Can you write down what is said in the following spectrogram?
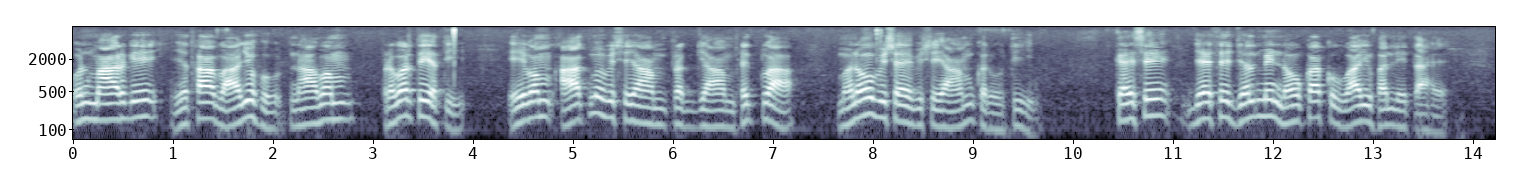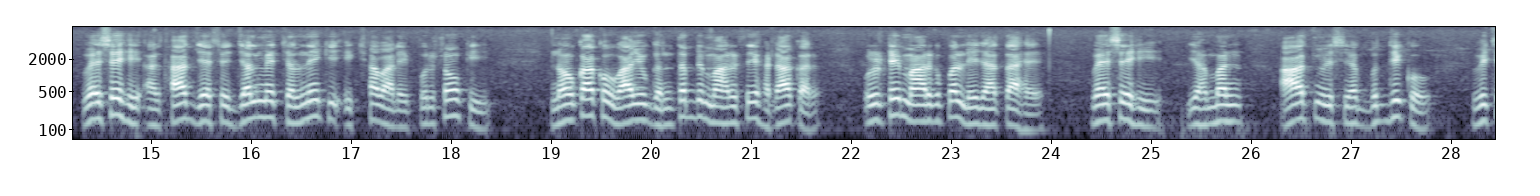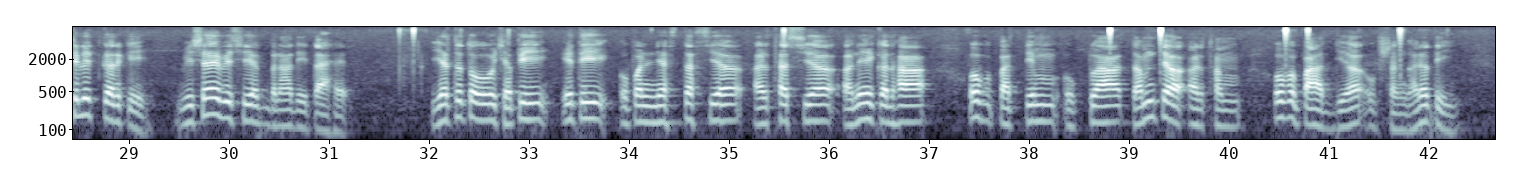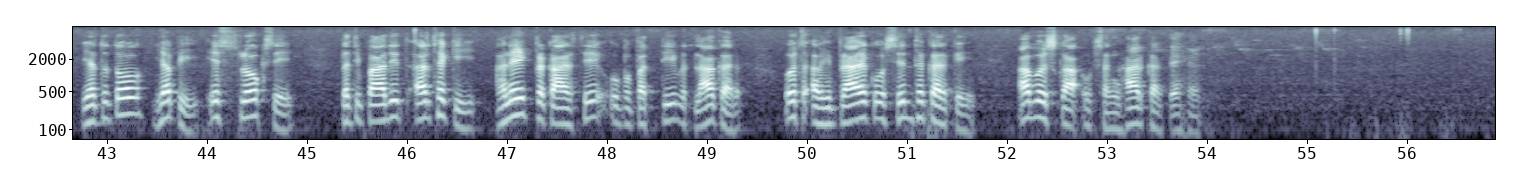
उन्मार्गे यथा वायु नावम प्रवर्तयति। एवं आत्म विषयाम प्रज्ञा हृत्वा मनोविषय विषयाम करोति। कैसे? जैसे जल में नौका को वायु हल लेता है, वैसे ही अर्थात जैसे जल में चलने की इच्छा वाले पुरुषों की नौका को वायु गंतव्य मार्ग से हटाकर उल्टे मार्ग पर ले जाता है, वैसे ही यह मन आत्म विषयक बुद्धि को विचलित करके विषय विषयक बना देता है। यतोषपि इति उपन्यस्त अर्थस्य अनेकधा उपपत्तिम उक्त्वा तम च अर्थम उपपाद्य उपसंहरति। यत इस श्लोक से प्रतिपादित अर्थ की अनेक प्रकार से उपपत्ति बतलाकर उस अभिप्राय को सिद्ध करके अब उसका उपसंहार करते हैं।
